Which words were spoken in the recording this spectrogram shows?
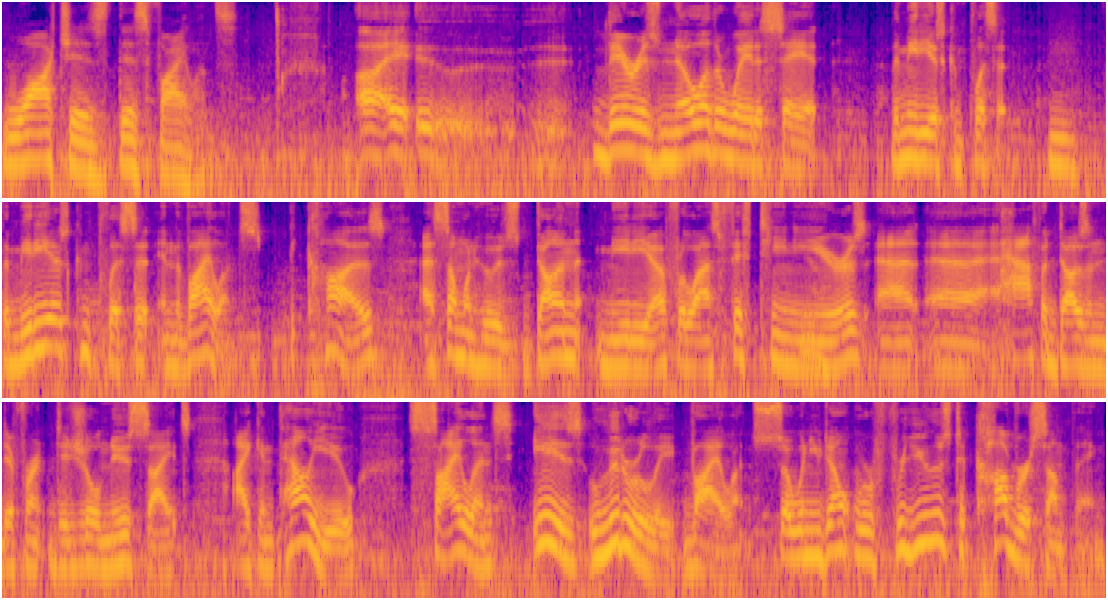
watches this violence? Uh, uh, there is no other way to say it. The media is complicit. The media is complicit in the violence because as someone who's done media for the last 15 years at uh, half a dozen different digital news sites, I can tell you silence is literally violence. So when you don't refuse to cover something,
